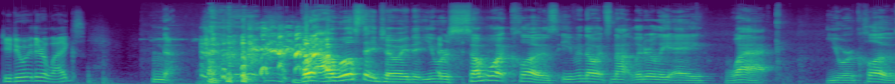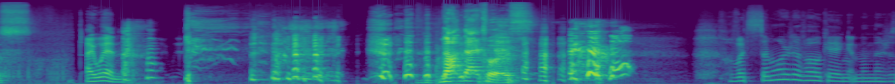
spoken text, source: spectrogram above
Do you do it with your legs? No. but I will say, Joey, that you were somewhat close, even though it's not literally a whack. You were close. I win. Not that close. What's similar to voguing, and then there's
